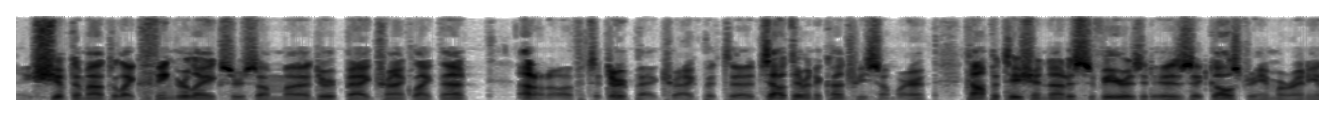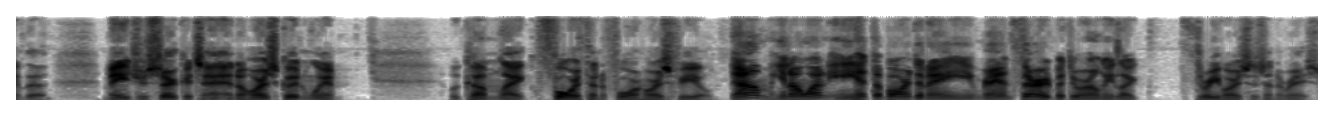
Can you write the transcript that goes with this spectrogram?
They shipped him out to like Finger Lakes or some uh, dirt bag track like that. I don't know if it's a dirt bag track, but uh, it's out there in the country somewhere. Competition not as severe as it is at Gulfstream or any of the major circuits, and the horse couldn't win. Would come like fourth in a four horse field. Um, you know what? He hit the board today. He ran third, but there were only like three horses in the race.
